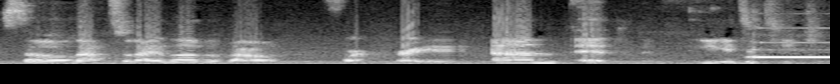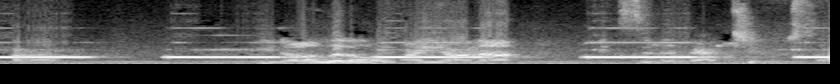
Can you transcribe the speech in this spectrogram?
So that's what I love about fourth grade, and it you get to teach um, you know a little Hawaiiana mixed in there too. So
